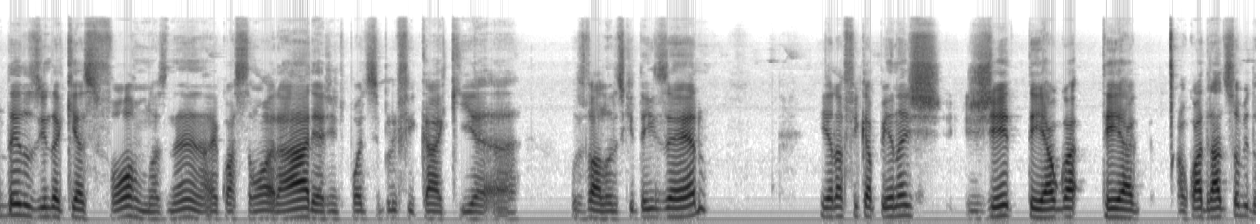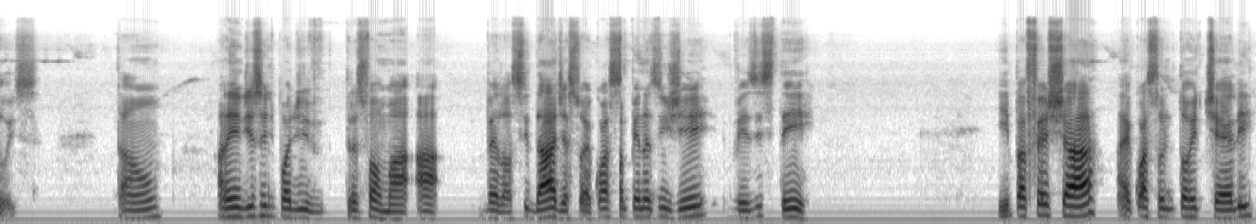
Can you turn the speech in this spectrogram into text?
deduzindo aqui as fórmulas, né, a equação horária, a gente pode simplificar aqui a, a, os valores que tem zero e ela fica apenas gt ao, t ao quadrado sobre 2. Então, além disso, a gente pode transformar a velocidade, a sua equação, apenas em g vezes t. E para fechar, a equação de Torricelli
